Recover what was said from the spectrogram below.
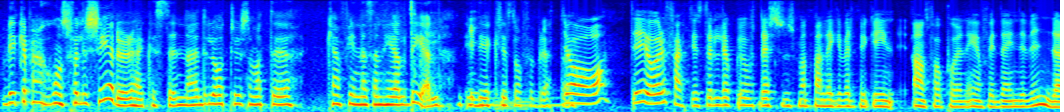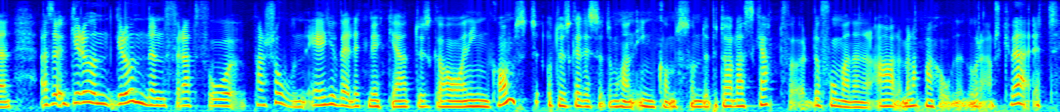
Vilka pensionsföljder ser du i det här Kristina? Det låter ju som att det kan finnas en hel del i det Kristoffer berättar. Ja, det gör det faktiskt. Det dessutom som att man lägger väldigt mycket ansvar på den enskilda individen. Alltså grund, grunden för att få pension är ju väldigt mycket att du ska ha en inkomst och du ska dessutom ha en inkomst som du betalar skatt för. Då får man den allmänna pensionen, orange kuvertet.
